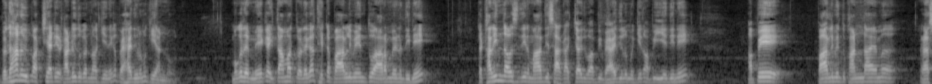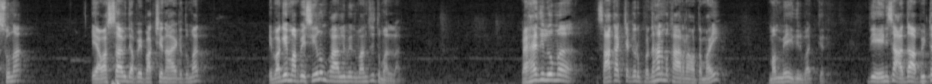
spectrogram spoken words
ප්‍රධාන විපක්ෂය හැටියට කටයුතු කරනවා කියන එක පැහැදිලිවම කියන්න ඕන. මොකද මේක ඉතාමත් වැදගත් හෙට පාර්ලිමේන්තුව ආරම්භ වෙන දිනේට කලින් දවසේ තියෙන මාධ්‍ය සාකච්ඡාවේදී අපි පැහැදිලිවම කියනවා අපි ඊයේ දිනේ අපේ පාර්ලිමේන්තු කණ්ඩායම රැස් වුණා. ඒ අවස්ථාවේදී අපේ පක්ෂේ නායකතුමත් ඒ වගේම අපේ සියලුම පාර්ලිමේන්තු මන්ත්‍රීතුමන්ලා පැහැදිලිවම සාකච්ඡා කරු ප්‍රධානම කාරණාව තමයි මම මේ ඉදිරිපත් කරේ. ඉතින් ඒ නිසා අද අපිට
